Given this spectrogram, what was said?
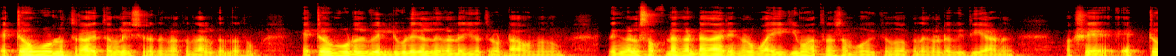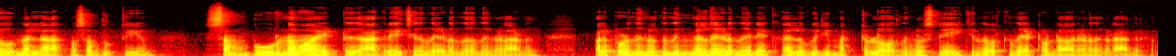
ഏറ്റവും കൂടുതൽ ഉത്തരവാദിത്തങ്ങൾ ഈശ്വരൻ നിങ്ങൾക്ക് നൽകുന്നതും ഏറ്റവും കൂടുതൽ വെല്ലുവിളികൾ നിങ്ങളുടെ ജീവിതത്തിൽ ഉണ്ടാകുന്നതും നിങ്ങൾ സ്വപ്നം കണ്ട കാര്യങ്ങൾ വൈകി മാത്രം സംഭവിക്കുന്നതൊക്കെ നിങ്ങളുടെ വിധിയാണ്. പക്ഷേ ഏറ്റവും നല്ല ആത്മസംതൃപ്തിയും സമ്പൂർണമായിട്ട് ആഗ്രഹിച്ചത് നേടുന്നത് നിങ്ങളാണ്. പലപ്പോഴും നിങ്ങൾക്ക് നിങ്ങൾ നേടുന്നതിനേക്കാൾ ഉപരി മറ്റുള്ളവർ നിങ്ങൾ സ്നേഹിക്കുന്നവർക്ക് നേട്ടം ഉണ്ടാകാനാണ് നിങ്ങളുടെ ആഗ്രഹം.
